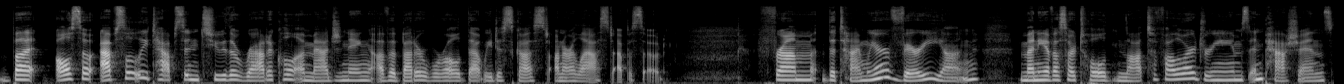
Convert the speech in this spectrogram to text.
but also absolutely taps into the radical imagining of a better world that we discussed on our last episode. From the time we are very young, many of us are told not to follow our dreams and passions.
